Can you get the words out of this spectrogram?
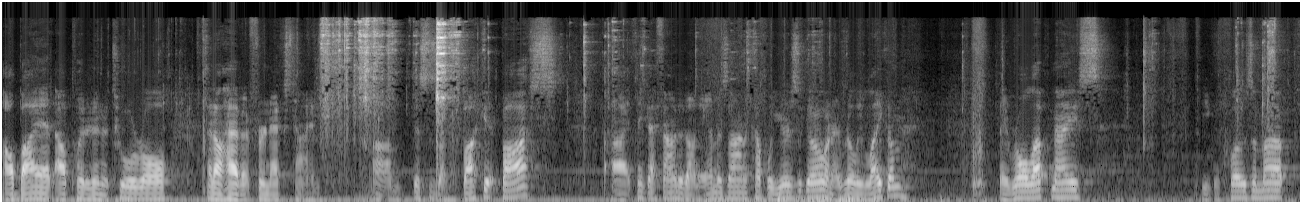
I'll buy it, I'll put it in a tool roll, and I'll have it for next time. Um, this is a Bucket Boss. Uh, I think I found it on Amazon a couple years ago and I really like them. They roll up nice. You can close them up.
